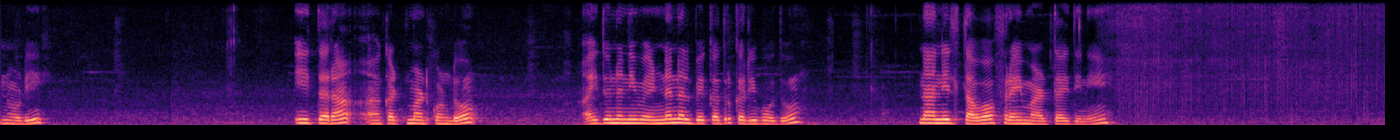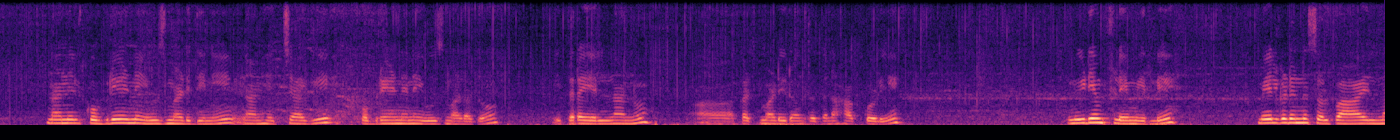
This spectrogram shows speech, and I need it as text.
ನೋಡಿ ಈ ಥರ ಕಟ್ ಮಾಡಿಕೊಂಡು ಇದನ್ನು ನೀವು ಎಣ್ಣೆನಲ್ಲಿ ಬೇಕಾದರೂ ಕರಿಬೋದು. ನಾನಿಲ್ಲಿ ತವಾ ಫ್ರೈ ಮಾಡ್ತಾಯಿದ್ದೀನಿ ನಾನಿಲ್ಲಿ ಕೊಬ್ಬರಿ ಎಣ್ಣೆ ಯೂಸ್ ಮಾಡಿದ್ದೀನಿ. ನಾನು ಹೆಚ್ಚಾಗಿ ಕೊಬ್ಬರಿ ಎಣ್ಣೆನೇ ಯೂಸ್ ಮಾಡೋದು. ಈ ಥರ ಎಲ್ಲನೂ ಕಟ್ ಮಾಡಿರೋಂಥದ್ದನ್ನು ಹಾಕ್ಕೊಳ್ಳಿ. ಮೀಡಿಯಮ್ ಫ್ಲೇಮ್ ಇರಲಿ. ಮೇಲ್ಗಡೆನೂ ಸ್ವಲ್ಪ ಆಯಿಲ್ನ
